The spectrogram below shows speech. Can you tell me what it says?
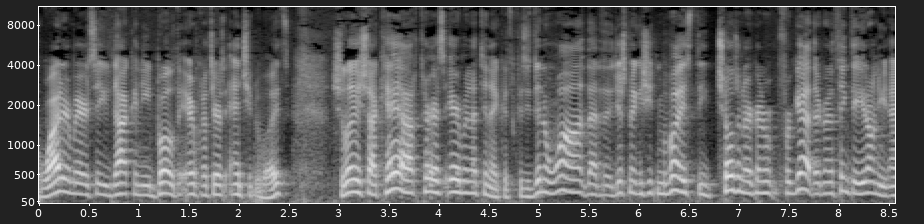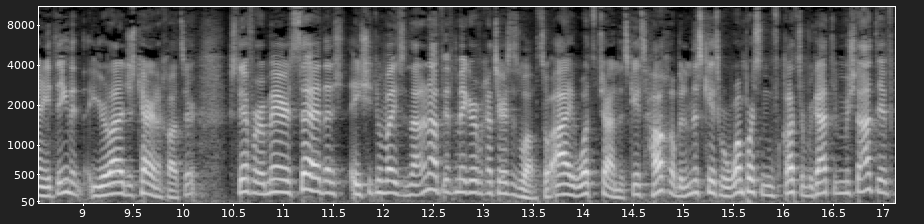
why do Rameir say you do need both Erev Chatzeres and Sheet Mavais? Shalei Shakeach Teres Erev because he didn't want that if they just make a Sheet Mavais, the children are going to forget. They're going to think that you don't need anything, that you're allowed to just carry a Chatzer. So therefore, Rameir said that a Sheet Mavais is not enough. You have to make Erev Chatzeres as well. So I, what's Pshat in this case? Hacha, but in this case where one person in Chatzer forgot to be Mishtativ,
